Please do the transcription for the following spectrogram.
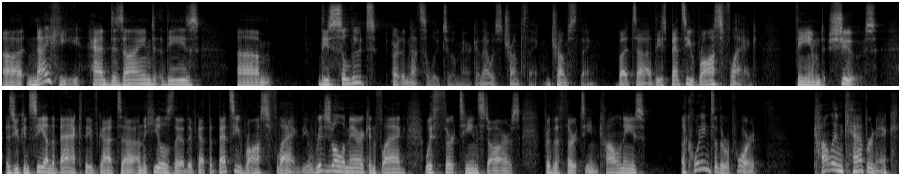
Uh, Nike had designed these um, these salute or not salute to America. That was Trump thing, Trump's thing. But uh, these Betsy Ross flag themed shoes. As you can see on the back, they've got uh, on the heels there, they've got the Betsy Ross flag, the original American flag with 13 stars for the 13 colonies. According to the report, Colin Kaepernick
